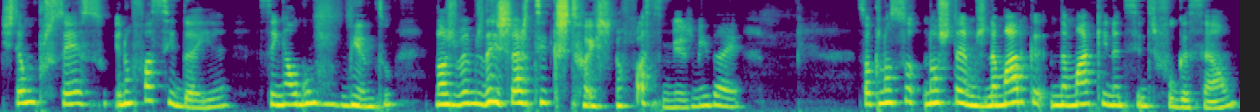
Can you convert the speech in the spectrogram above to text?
isto é um processo. Eu não faço ideia se em algum momento nós vamos deixar de ter questões, não faço mesmo ideia. Só que nós, nós estamos na, marca, na máquina de centrifugação,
